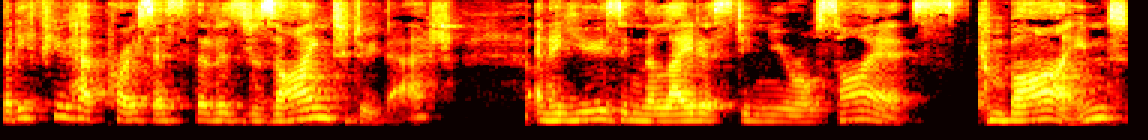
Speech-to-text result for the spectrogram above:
But if you have process that is designed to do that, and are using the latest in neuroscience combined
